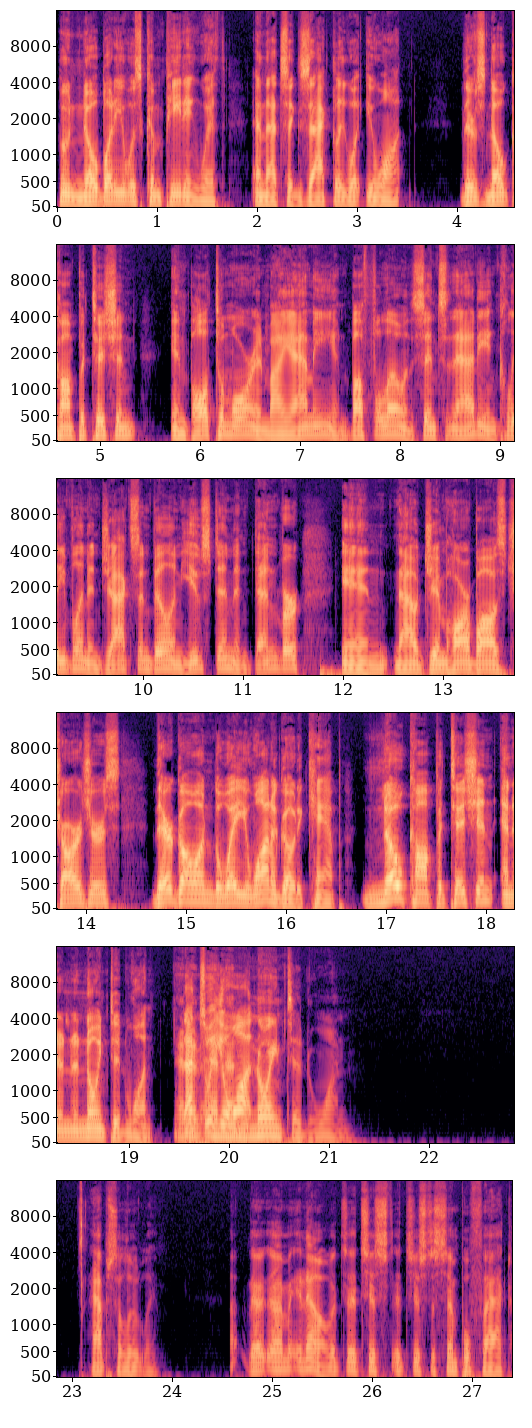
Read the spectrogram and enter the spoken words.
who nobody was competing with, and that's exactly what you want. There's no competition in Baltimore and Miami and Buffalo and Cincinnati and Cleveland and Jacksonville and Houston and Denver and now Jim Harbaugh's Chargers. They're going the way you want to go to camp. No competition and an anointed one. And That's an, what you an want. Anointed one. Absolutely. Uh, I mean, no, it's it's just it's just a simple fact.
